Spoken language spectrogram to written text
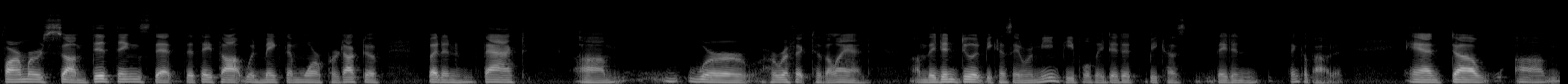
farmers um, did things that, that they thought would make them more productive, but in fact um, were horrific to the land. Um, they didn't do it because they were mean people, they did it because they didn't think about it. And uh, um,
